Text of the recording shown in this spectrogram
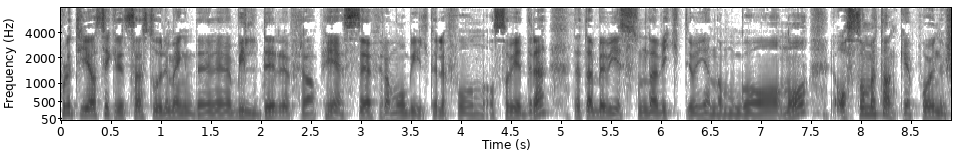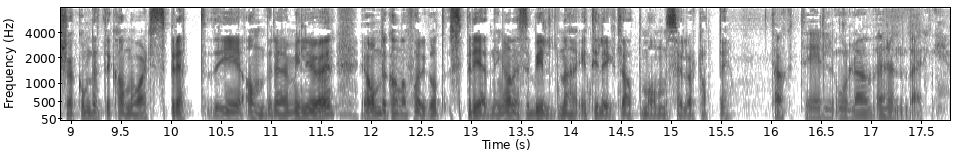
Politiet har sikret seg store mengder bilder fra PC, fra mobiltelefon osv. Dette er bevis som det er viktig å gjennomgå nå, også med tanke på å undersøke om dette kan ha vært spredt i andre miljøer, om det kan ha foregått spredning av disse bildene, i tillegg til at mannen selv har tatt de. Takk til Olav Rønneberg.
